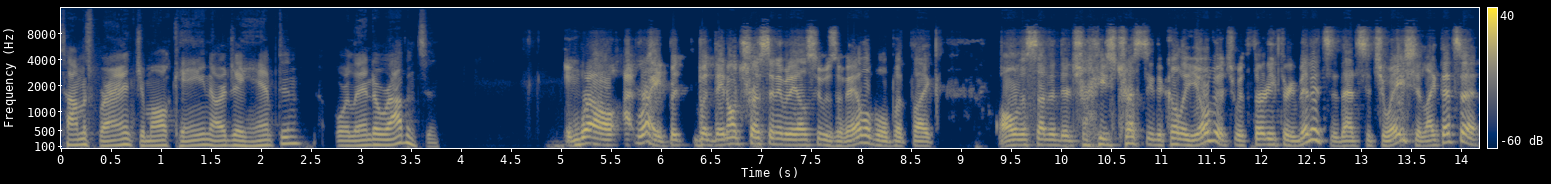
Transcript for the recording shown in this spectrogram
Thomas Bryant, Jamal Cain, RJ Hampton, Orlando Robinson. Well, right, but but they don't trust anybody else who was available. But like all of a sudden, they're tr- he's trusting Nikola Jovic with 33 minutes in that situation. Like that's a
